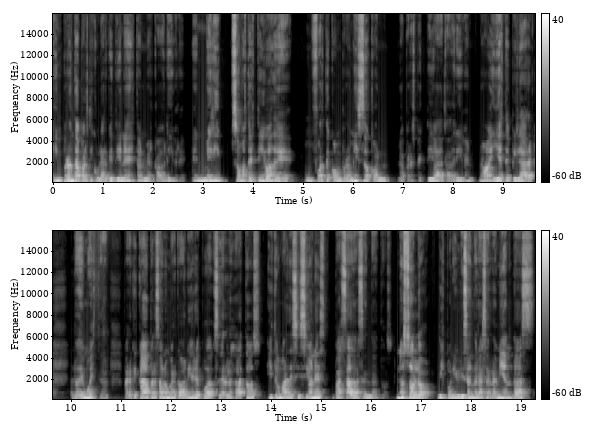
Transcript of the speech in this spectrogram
impronta particular que tiene esto en Mercado Libre. En Meli somos testigos de un fuerte compromiso con la perspectiva data-driven, ¿no? Y este pilar lo demuestra, para que cada persona en Mercado Libre pueda acceder a los datos y tomar decisiones basadas en datos. No solo disponibilizando las herramientas,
